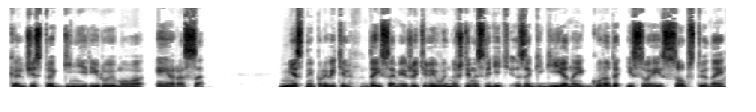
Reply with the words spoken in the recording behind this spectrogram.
количество генерируемого эроса. Местный правитель, да и сами жители вынуждены следить за гигиеной города и своей собственной.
